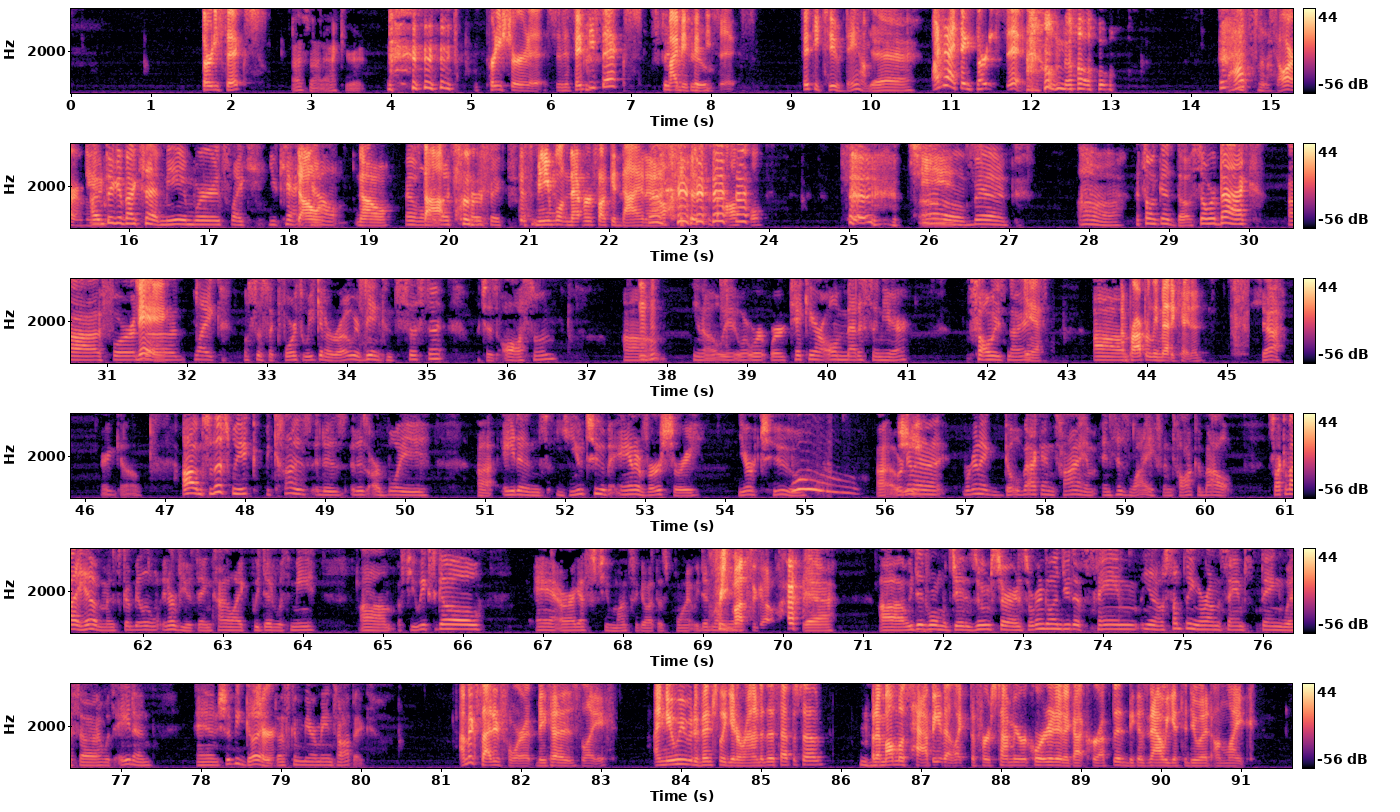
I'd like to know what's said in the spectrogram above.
36? That's not accurate. Pretty sure it is. Is it 56? it's 52. Might be 56. 52. Damn. Yeah, Why did I think 36? I don't know. That's bizarre, dude. I'm thinking back to that meme where it's like you can't Don't. count. no. I'm like, Stop. that's perfect. this meme will never fucking die now. this is awful. oh man. Ah, it's all good though. So we're back uh for Yay. the like what's this like fourth week in a row. We're being consistent, which is awesome. Um Mhm. you know, we we're, we're we're taking our own medicine here. It's always nice. Um I'm properly medicated. Yeah, there you go. Um, so this week, because it is it is our boy uh, Aiden's YouTube anniversary, year two. Uh, we're Yeah. gonna we're gonna go back in time in his life and talk about talk about him. And it's gonna be a little interview thing, kind of like we did with me um, a few weeks ago, and or I guess a few months ago at this point. We did Three with- months ago. yeah. Uh, we did one with Jay the Zoomster, and so we're gonna go and do that same, you know, something around the same thing with uh with Aiden, and it should be good. Sure. That's gonna be our main topic. I'm excited for it because like I knew we would eventually get around to this episode, Mhm. but I'm almost happy that like the first time we recorded it, it got corrupted because now we get to do it on like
